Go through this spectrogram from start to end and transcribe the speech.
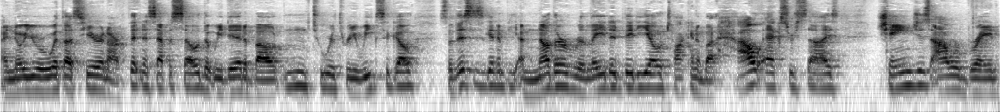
I know you were with us here in our fitness episode that we did about mm, two or three weeks ago. So, this is going to be another related video talking about how exercise changes our brain.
